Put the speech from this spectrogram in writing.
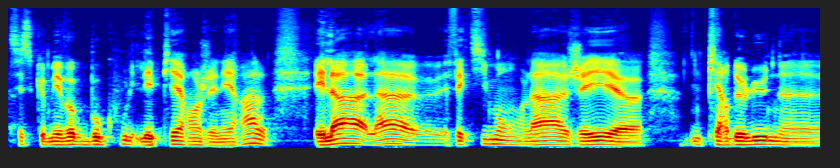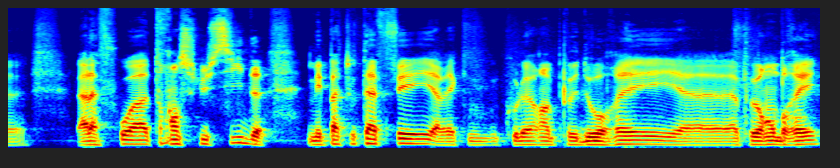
C'est ce que m'évoquent beaucoup les pierres en général. Et là, là, effectivement, là, j'ai euh, une pierre de lune euh, à la translucide, mais pas tout à fait, avec une couleur un peu dorée, un peu ambrée.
